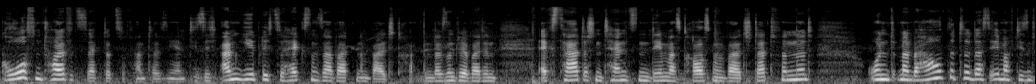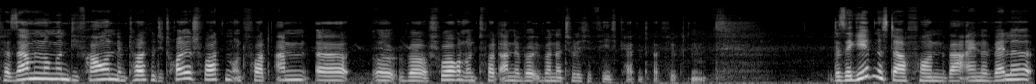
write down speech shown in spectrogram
großen Teufelssekte zu fantasieren, die sich angeblich zu Hexensabbaten im Wald traten. Da sind wir bei den ekstatischen Tänzen, dem, was draußen im Wald stattfindet. Und man behauptete, dass eben auf diesen Versammlungen die Frauen dem Teufel die Treue schworten und fortan äh, äh überschworen und fortan über übernatürliche Fähigkeiten verfügten. Das Ergebnis davon war eine Welle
